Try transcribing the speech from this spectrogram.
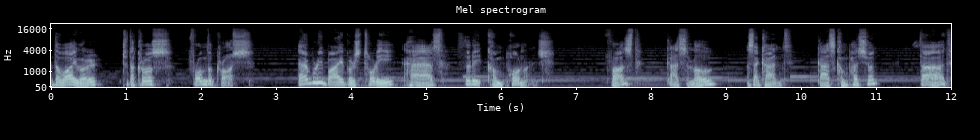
the Bible to the cross from the cross. Every Bible story has three components. First, God's law. Second, God's compassion. Third,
